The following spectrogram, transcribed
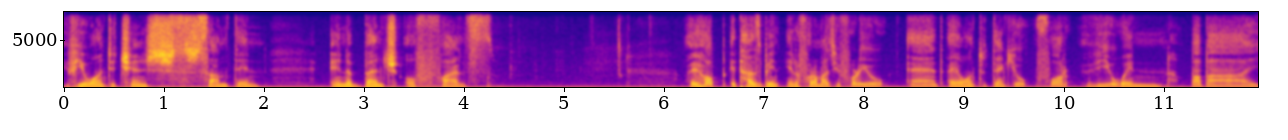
if you want to change something in a bunch of files. I hope it has been informative for you and I want to thank you for viewing. Bye bye.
